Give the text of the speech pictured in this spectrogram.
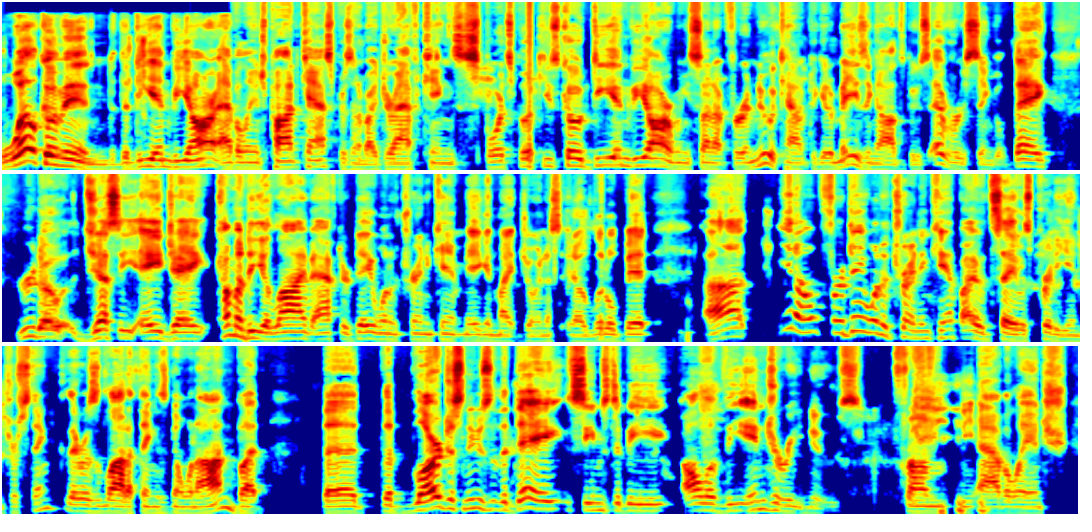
Welcome in to the DNVR Avalanche podcast presented by DraftKings Sportsbook. Use code DNVR when you sign up for a new account to get amazing odds boosts every single day. Rudo, Jesse, AJ coming to you live after day one of training camp. Megan might join us in a little bit. Uh, you know, for day one of training camp, I would say it was pretty interesting. There was a lot of things going on, but the the largest news of the day seems to be all of the injury news from the Avalanche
